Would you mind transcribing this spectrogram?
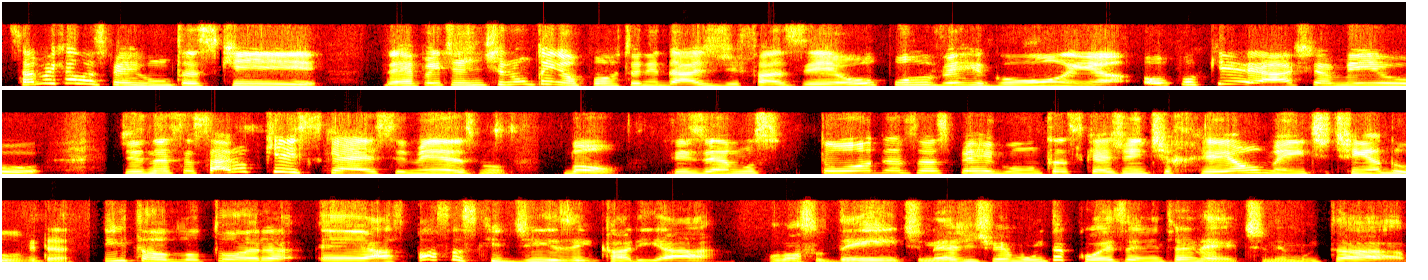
Sabe aquelas perguntas que de repente a gente não tem oportunidade de fazer, ou por vergonha, ou porque acha meio desnecessário, ou porque esquece mesmo. Bom, fizemos todas as perguntas que a gente realmente tinha dúvida. Então, doutora, é, as pastas que dizem clarear o nosso dente, né? A gente vê muita coisa aí na internet, né? Muita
